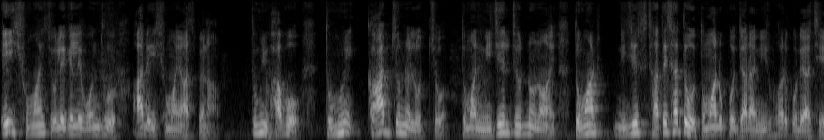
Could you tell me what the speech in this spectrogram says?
এই সময় চলে গেলে বন্ধু, আর এই সময় আসবে না। তুমি ভাবো, তুমি কার জন্য লড়ছ তোমার নিজের জন্য নয়, তোমার নিজের সাথে সাথেও তোমার উপর যারা নির্ভর করে আছে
